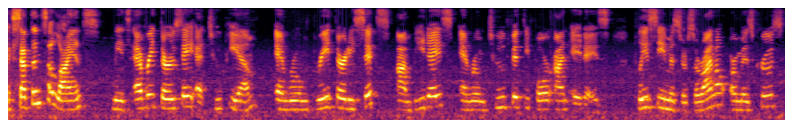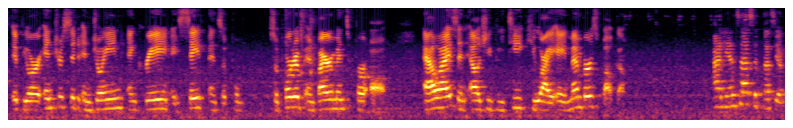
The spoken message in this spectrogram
Acceptance Alliance meets every Thursday at 2 p.m. in room 336 on B days and room 254 on A days. Please see Mr. Serrano or Ms. Cruz if you are interested in joining and creating a safe and suppo- supportive environment for all. Allies and LGBTQIA members, welcome. Alianza Aceptación.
